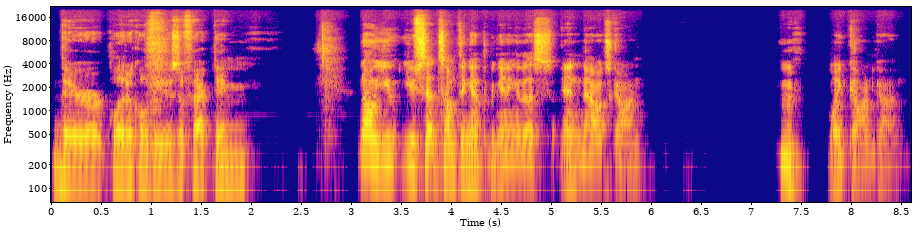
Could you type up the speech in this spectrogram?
Their political views affecting. No, you you said something at the beginning of this, and now it's gone. Hmm. Like gone, gone.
